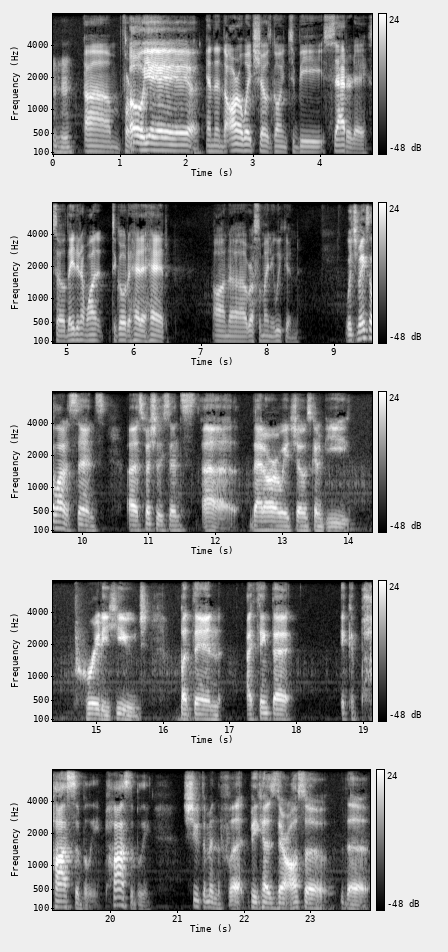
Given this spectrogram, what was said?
Mm-hmm. Um, for, oh yeah, yeah, yeah, yeah, And then the ROH show is going to be Saturday, so they didn't want it to go to head to head on uh, WrestleMania weekend. Which makes a lot of sense, uh, especially since uh, that ROH show is going to be pretty huge. But then I think that it could possibly, possibly shoot them in the foot because they're also the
